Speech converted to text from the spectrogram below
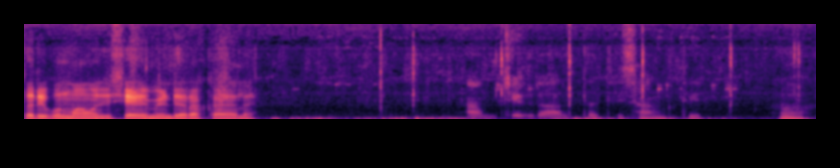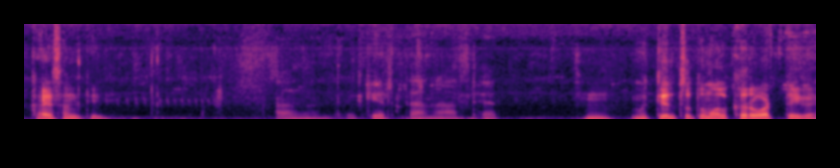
तरी पण मामाच्या शेळ्या मेंढ्या राखायला. आमच्या इकडं आलता ते सांगते. हां काय सांगते? ती? अजून ते कीर्तनात त्यात हं. मग त्यांचं तुम्हाला खरं वाटतंय काय?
